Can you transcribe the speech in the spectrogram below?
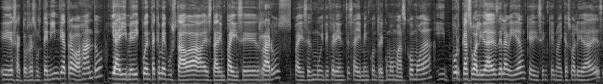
eh, exacto, resulté en India trabajando y ahí me di cuenta que me gustaba estar en países raros, países muy diferentes, ahí me encontré como más cómoda y por casualidades de la vida, aunque dicen que no hay casualidades,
